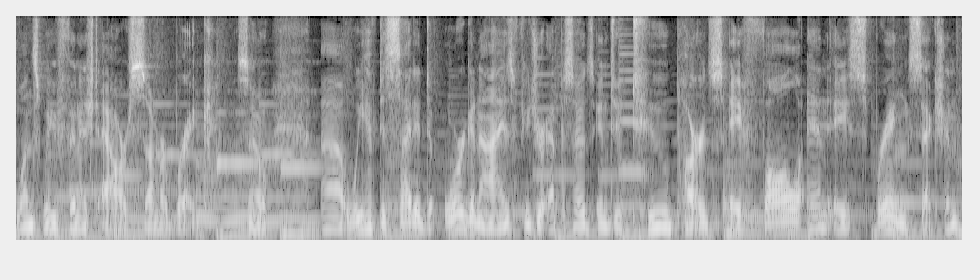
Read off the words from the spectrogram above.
once we've finished our summer break. So, uh, we have decided to organize future episodes into two parts a fall and a spring section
